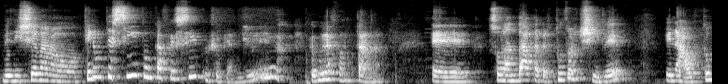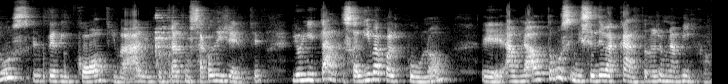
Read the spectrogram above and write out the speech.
Mi dicevano, tieni un tessito, un caffessito, io piangevo, come una fontana. Eh, sono andata per tutto il Cile in autobus eh, per incontri vari, ho incontrato un sacco di gente e ogni tanto saliva qualcuno eh, a un autobus e mi sedeva accanto, non era un amico,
